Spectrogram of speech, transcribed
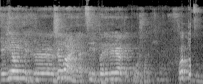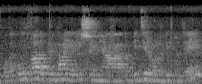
є у них е, желання ці перевіряти кошти. От... Але коли влада приймає рішення відірвано від людей,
